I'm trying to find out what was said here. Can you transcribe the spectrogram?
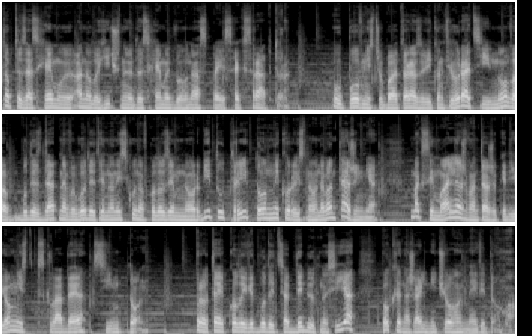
тобто за схемою аналогічною до схеми двигуна SpaceX Raptor. У повністю багаторазовій конфігурації нова буде здатна виводити на низьку навколоземну орбіту 3 тонни корисного навантаження. Максимальна ж вантажопідйомність складе 7 тонн. Проте, коли відбудеться дебют носія, поки, на жаль, нічого не відомо.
